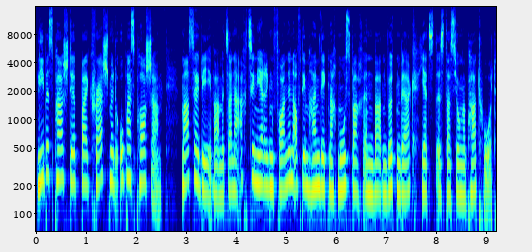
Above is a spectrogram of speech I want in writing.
Liebespaar stirbt bei Crash mit Opas Porsche. Marcel B. war mit seiner 18-jährigen Freundin auf dem Heimweg nach Moosbach in Baden-Württemberg. Jetzt ist das junge Paar tot.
